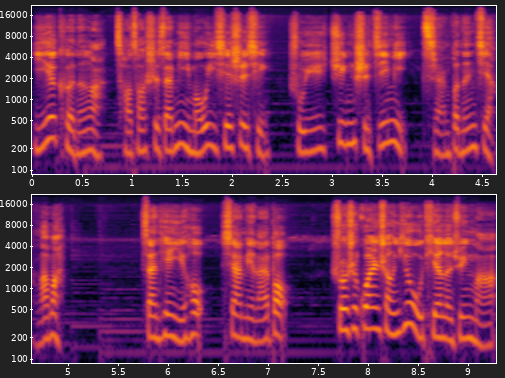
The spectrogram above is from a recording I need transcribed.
也可能啊，曹操是在密谋一些事情，属于军事机密，自然不能讲了嘛。三天以后，下面来报。说是关上又添了军马，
